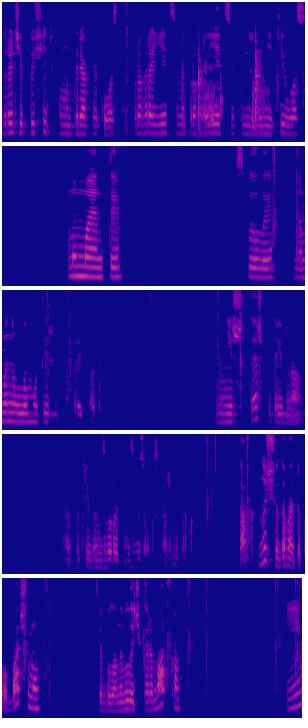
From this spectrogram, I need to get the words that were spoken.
До речі, пишіть в коментарях, як у вас там програється, не програється тиждень, які у вас моменти спливли на минулому тижні, наприклад. Мені ж теж потрібно, е, потрібен зворотній зв'язок, скажімо так. Так, ну що, давайте побачимо. Це була невеличка ремарка. І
